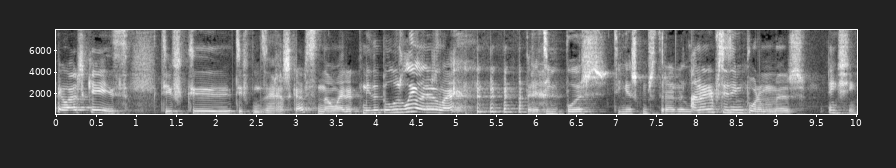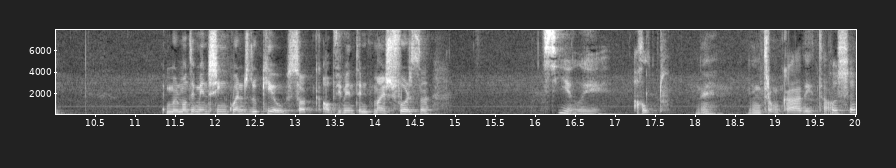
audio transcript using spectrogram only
eu acho que é isso. Tive que, tive que me desenrascar, senão era comida pelos leões, não é? Para te impor, tinhas que mostrar ali. Ah, não era preciso impor-me, mas. Enfim. O meu irmão tem menos 5 anos do que eu, só que obviamente tem muito mais força. Sim, ele é alto. Né? Entroncado e tal. Poxa,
